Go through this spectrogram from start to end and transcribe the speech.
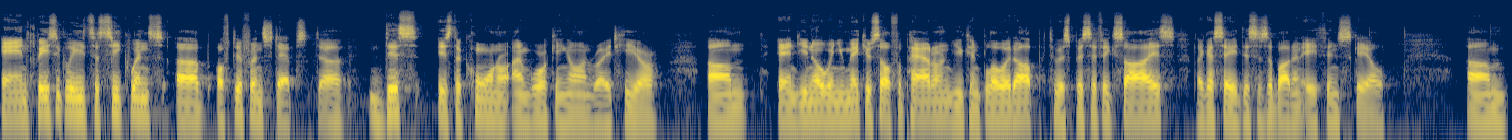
and basically it's a sequence uh, of different steps. Uh, this is the corner I'm working on right here. Um, and you know, when you make yourself a pattern, you can blow it up to a specific size. Like I say, this is about an eighth inch scale. Um,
